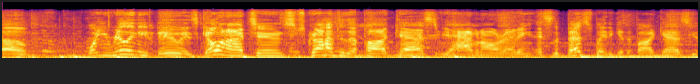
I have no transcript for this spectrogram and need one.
Um, what you really need to do is go on iTunes, subscribe to the podcast if you haven't already. It's the best way to get the podcast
